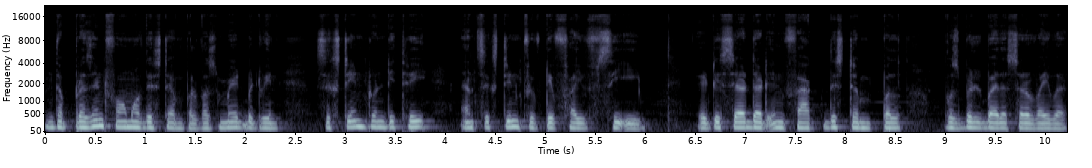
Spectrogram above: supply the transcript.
The present form of this temple was made between 1623 and 1655 CE. It is said that in fact this temple was built by the survivor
